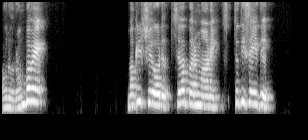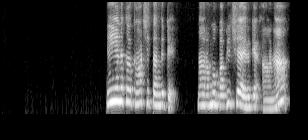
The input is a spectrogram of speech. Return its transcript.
அவரு ரொம்பவே மகிழ்ச்சியோடு சிவபெருமானை ஸ்துதி செய்து நீ எனக்கு காட்சி தந்துட்டு. நான் ரொம்ப மகிழ்ச்சியா இருக்கேன். ஆனா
